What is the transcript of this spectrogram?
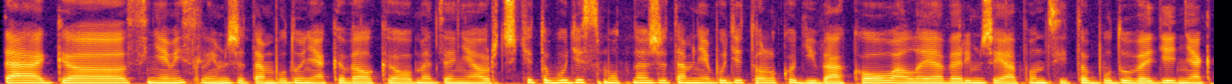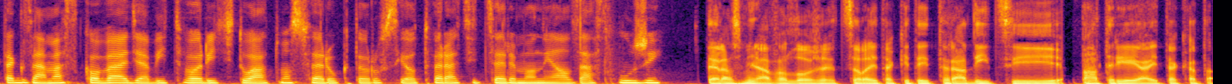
tak uh, si nemyslím, že tam budú nejaké veľké obmedzenia. Určite to bude smutné, že tam nebude toľko divákov, ale ja verím, že Japonci to budú vedieť nejak tak zamaskovať a vytvoriť tú atmosféru, ktorú si otvárací ceremoniál zaslúži. Teraz mi napadlo, že celej takej tej tradícii patrí aj taká tá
